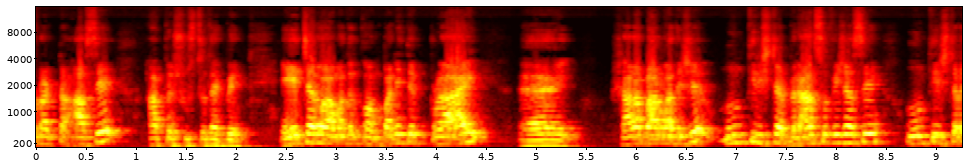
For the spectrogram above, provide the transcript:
প্রোডাক্টটা আছে, আপনি সুস্থ থাকবেন। এছাড়াও আমাদের কোম্পানিতে প্রায় সারা বাংলাদেশে উনত্রিশটা ব্রাঞ্চ অফিস আছে। উনত্রিশটা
